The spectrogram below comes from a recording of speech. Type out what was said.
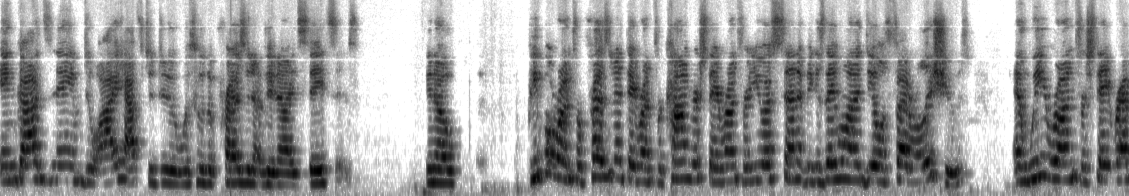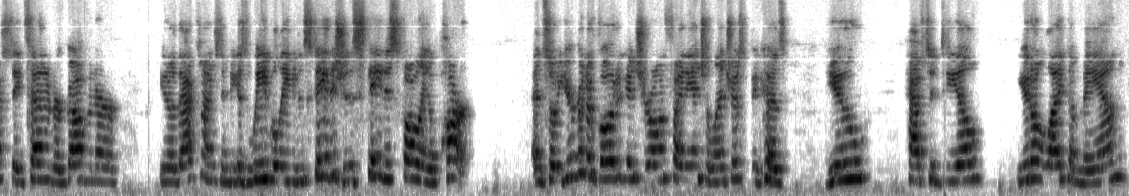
in God's name do I have to do with who the president of the United States is? You know, people run for president, they run for Congress, they run for U.S. Senate because they want to deal with federal issues. And we run for state rep, state senator, governor, you know, that kind of thing because we believe in state issues. The state is falling apart. And so you're going to vote against your own financial interest because you have to deal, you don't like a man,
